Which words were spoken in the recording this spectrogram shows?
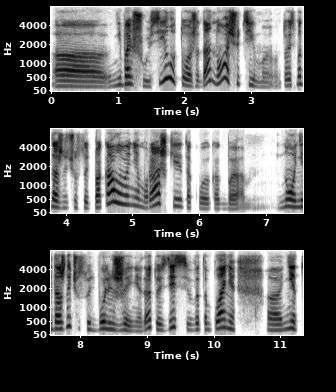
э, небольшую силу тоже, да, но ощутимую. То есть мы должны чувствовать покалывание, мурашки, такое как бы, но не должны чувствовать боль и жжение. Да? То есть здесь в этом плане э, нет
